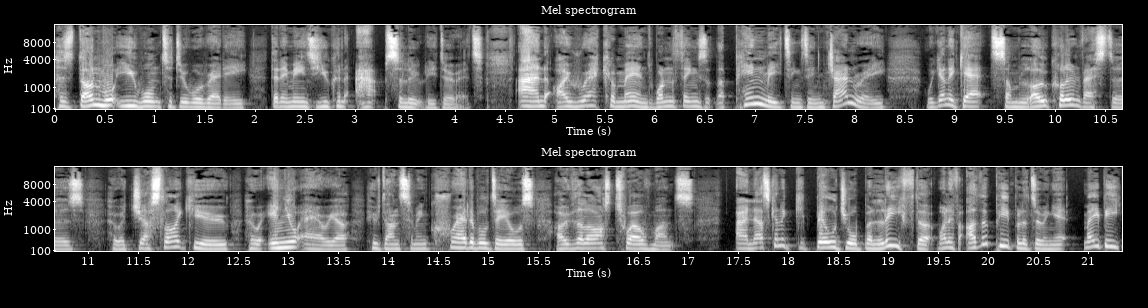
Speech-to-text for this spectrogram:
has done what you want to do already, then it means you can absolutely do it. And I recommend one of the things at the PIN meetings in January, we're going to get some local investors who are just like you, who are in your area, who've done some incredible deals over the last 12 months. And that's going to build your belief that, well, if other people are doing it, maybe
